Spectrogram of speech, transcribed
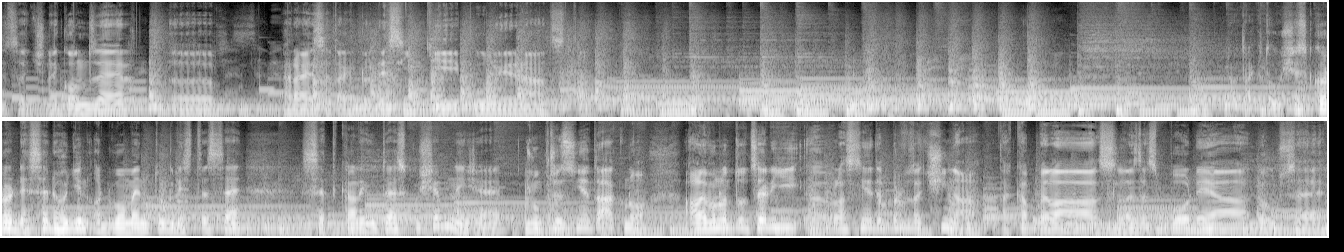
začne koncert, uh, hraje se tak do desíti, půl jedenáctý. už je skoro 10 hodin od momentu, kdy jste se setkali u té zkušebny, že? No přesně tak, no. Ale ono to celý eh, vlastně teprve začíná. Ta kapela sleze z pódia, jdou se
